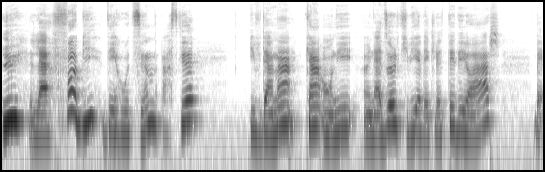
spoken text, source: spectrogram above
eu la phobie des routines, parce que, évidemment, quand on est un adulte qui vit avec le TDAH, ben,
